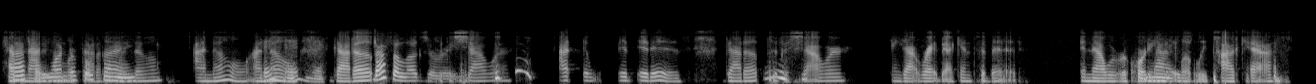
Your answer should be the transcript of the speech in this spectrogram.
Have That's not a even looked wonderful out of the thing. window. I know, I know. Got up, That's a took luxury. a shower. I, it, it, it is. Got up, took a shower, and got right back into bed. And now we're recording Nice. this lovely podcast.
